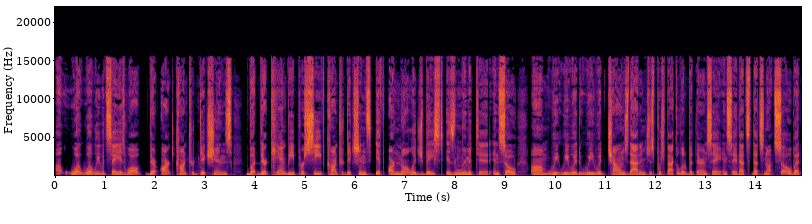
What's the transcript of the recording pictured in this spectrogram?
uh, what, what we would say is, well, there aren't contradictions, but there can be perceived contradictions if our knowledge base is limited. And so um, we, we would we would challenge that and just push back a little bit there and say and say that's that's not so. But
